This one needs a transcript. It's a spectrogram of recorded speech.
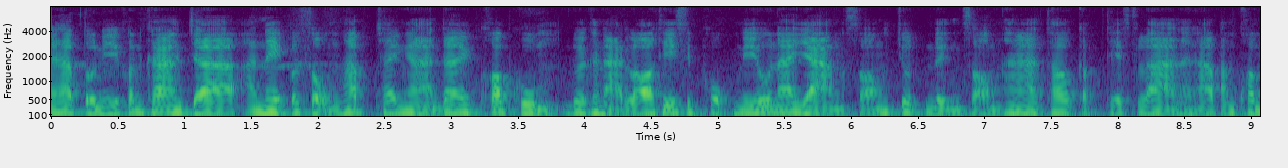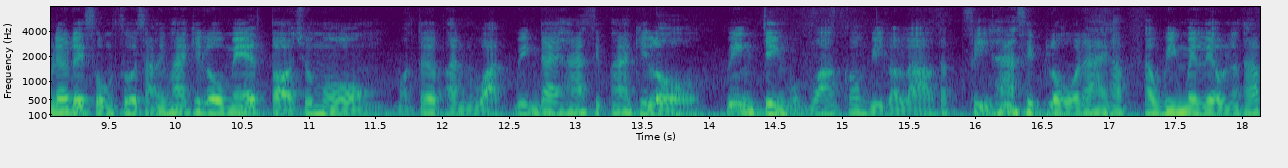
นะครับ ตัวนี้ค่อนข้างจะอเนกประสงค์ครับ ใช้งานได้ครอบคลุม ด้วยขนาดล้อที่ 16 นิ้วหน้ายาง 2.125 เท่ากับ Tesla นะครับทำความเร็วได้สูงสุด 35 กิโลเมตรต่อชั่วโมง มอเตอร์พันวัตต์วิ่งได้ 55 กิโล วิ่งจริงผมว่าก็มีราวๆสัก4-50 โลได้ครับ ถ้าวิ่งไม่เร็วนะครับ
